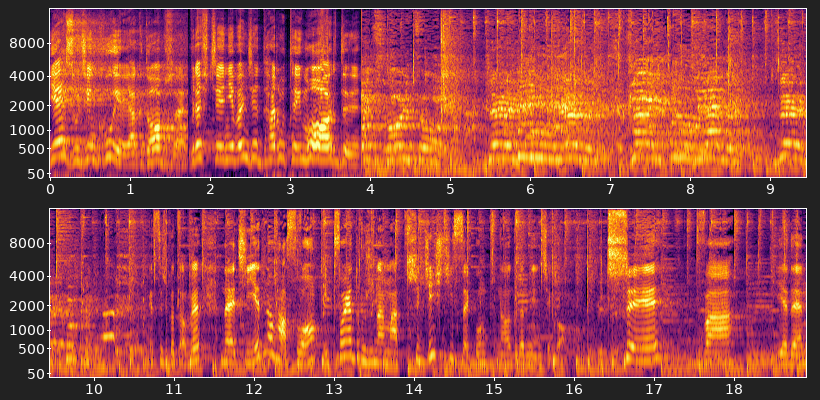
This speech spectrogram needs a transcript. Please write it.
Jezu, dziękuję, jak dobrze. Wreszcie nie będzie daru tej mordy. Jesteś gotowy? Daję ci jedno hasło i twoja drużyna ma 30 sekund na odgadnięcie go. 3, 2, 1.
